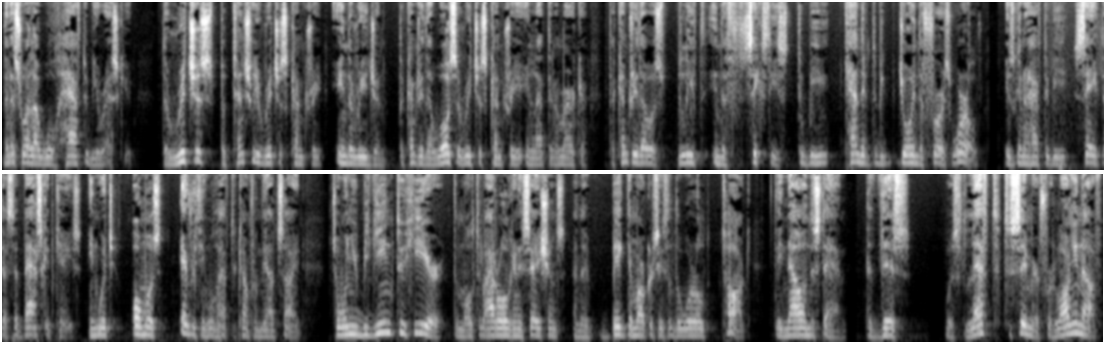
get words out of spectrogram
Venezuela will have to be rescued. The richest, potentially richest country in the region, the country that was the richest country in Latin America, the country that was believed in the 60s to be candidate to be join the first world, is going to have to be saved as a basket case in which almost everything will have to come from the outside. So when you begin to hear the multilateral organizations and the big democracies of the world talk, they now understand that this was left to simmer for long enough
